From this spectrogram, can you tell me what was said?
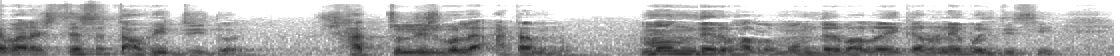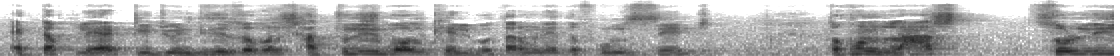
এবার আসতেছে তাহিদ হৃদয়, সাতচল্লিশ বলে আটান্ন। মন্দের ভালো মন্দের ভালো এই কারণে বলতেছি, একটা প্লেয়ার টি টোয়েন্টিতে যখন সাতচল্লিশ বল খেলব, তার মানে এত ফুল সেট তখন লাস্ট চল্লিশ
